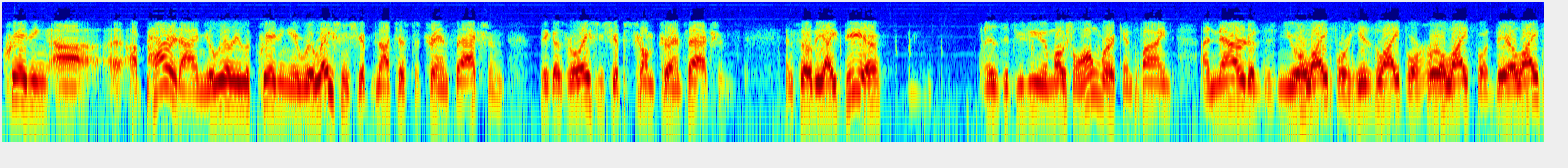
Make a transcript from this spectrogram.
creating a, a paradigm. You're really creating a relationship, not just a transaction, because relationships trump transactions. And so the idea is if you do your emotional homework and find a narrative that's in your life or his life or her life or their life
